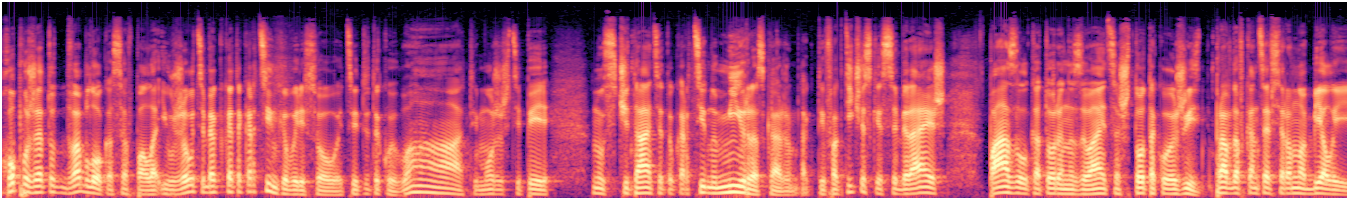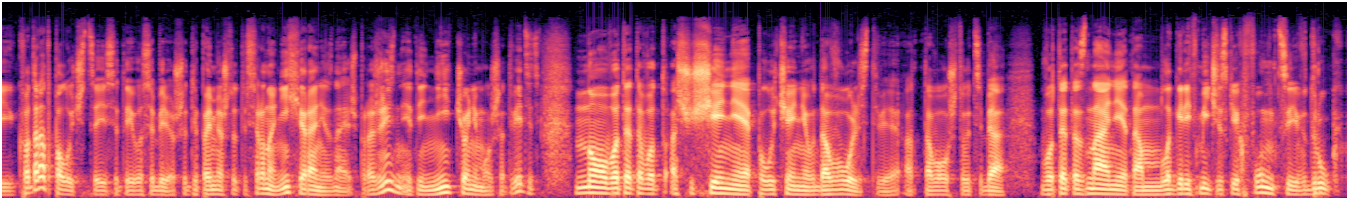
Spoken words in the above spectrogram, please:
Хоп, уже тут два блока совпало, и уже у тебя какая-то картинка вырисовывается, и ты такой, ва, ты можешь теперь, ну, считать эту картину мира, скажем так. Ты фактически собираешь пазл, который называется «Что такое жизнь?». Правда, в конце все равно белый квадрат получится, если ты его соберешь, и ты поймешь, что ты все равно ни хера не знаешь про жизнь, и ты ничего не можешь ответить. Но вот это вот ощущение получения удовольствия от того, что у тебя вот это знание там логарифмических функций вдруг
